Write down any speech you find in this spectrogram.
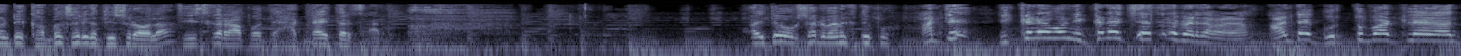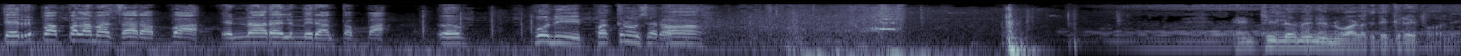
అంటే కంపల్సరీగా తీసుకురావాలా? తీసుకురాపోతే హట్ అవుతారు సార్. అయితే ఒకసారి వెనక్కి తిప్పు. అంటే ఇక్కడే కొన్ని ఇక్కడే చేతిలో పెడతామా అంటే గుర్తుపట్టలేదు అంత ఎర్రి పప్పలమా సార్? అబ్బా ఎన్ఆర్ఐలు మీరు అంత అబ్బా ఆ, పోనీ పక్కన ఒకసారి ఆ, ఆపు. ఎంట్రీలోనే నేను వాళ్ళకి దగ్గర అయిపోవాలి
